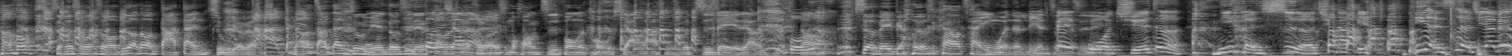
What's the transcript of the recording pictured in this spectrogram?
然后什么什么什么，不是有那种打弹珠有没有？然后打弹珠。里面都是那个放那个什么什么黄之锋的头像啊，什么什么之类的这样子。然后射飞镖又是看到蔡英文的脸什么之类的。我觉得你很适合去那边，你很适合去那边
